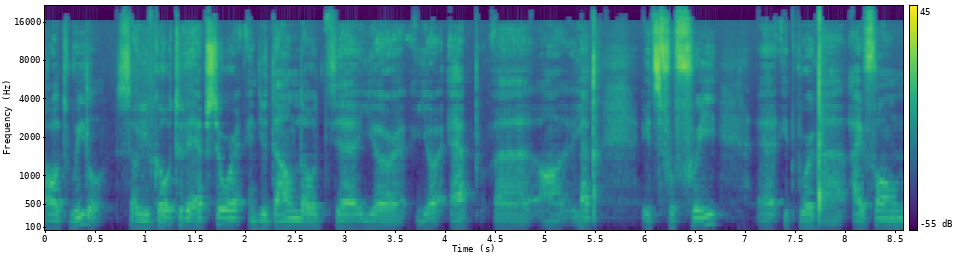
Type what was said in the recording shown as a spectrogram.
Called Riedel. So you go to the App Store and you download uh, your your app. Uh, on, app. It's for free. Uh, it works uh, iPhone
